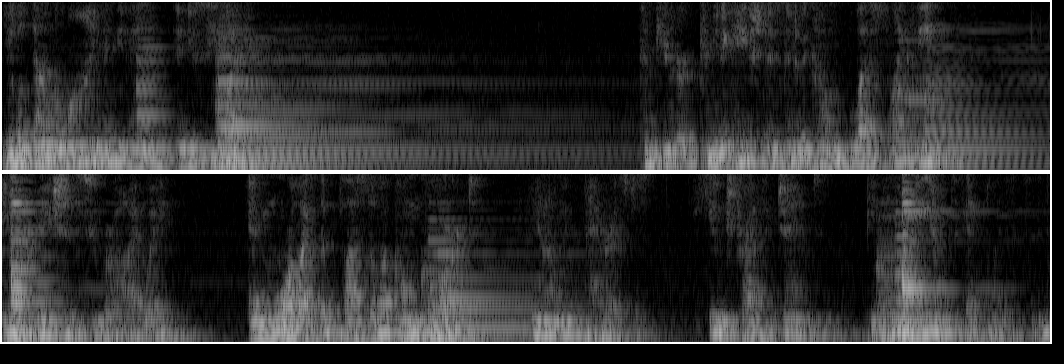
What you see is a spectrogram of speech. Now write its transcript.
you look down the line and you, and, and you see like computer communication is going to become less like the information superhighway and more like the Place de la Concorde, you know, in Paris, just huge traffic jams, people not being able to get places. And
